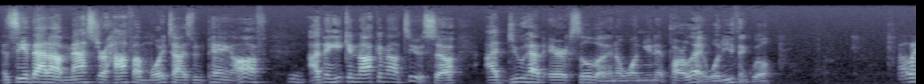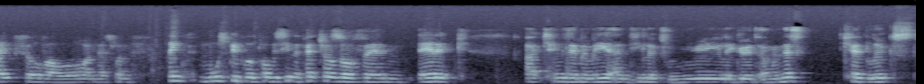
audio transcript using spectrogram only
and see if that uh, Master Hafa Muay Thai has been paying off, I think he can knock him out too. So I do have Erick Silva in a one-unit parlay. What do you think, Will? I like Silva a lot on this one. I think most people have probably seen the pictures of um, Erick at King's MMA, and he looks really good. And when this kid looks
